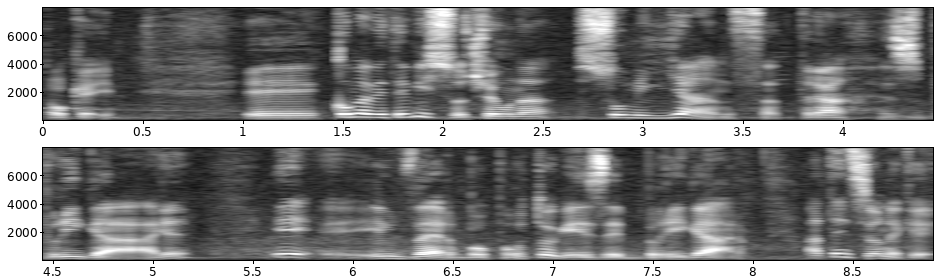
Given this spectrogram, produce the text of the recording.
Ok? E come avete visto c'è una somiglianza tra sbrigare e il verbo portoghese brigar. Attenzione che,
